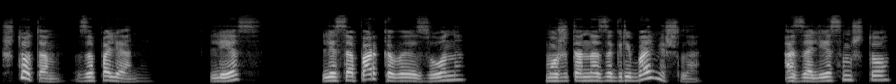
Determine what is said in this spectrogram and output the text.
Что там за поляной? Лес? Лесопарковая зона. Может, она за грибами шла? А за лесом что?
